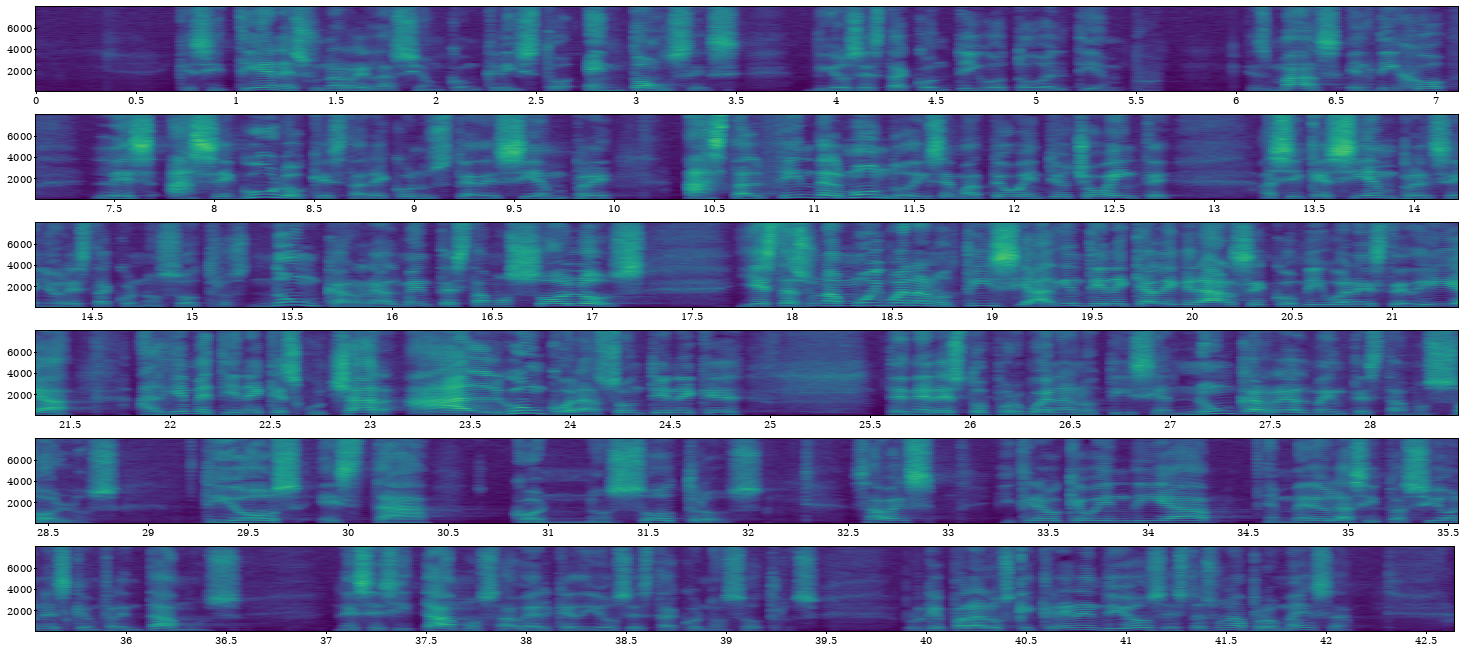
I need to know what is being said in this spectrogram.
que si tienes una relación con Cristo, entonces Dios está contigo todo el tiempo. Es más, Él dijo, les aseguro que estaré con ustedes siempre hasta el fin del mundo, dice Mateo 28, 20. Así que siempre el Señor está con nosotros. Nunca realmente estamos solos. Y esta es una muy buena noticia. Alguien tiene que alegrarse conmigo en este día. Alguien me tiene que escuchar. Algún corazón tiene que tener esto por buena noticia. Nunca realmente estamos solos. Dios está con nosotros. ¿Sabes? Y creo que hoy en día, en medio de las situaciones que enfrentamos, necesitamos saber que Dios está con nosotros. Porque para los que creen en Dios, esto es una promesa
